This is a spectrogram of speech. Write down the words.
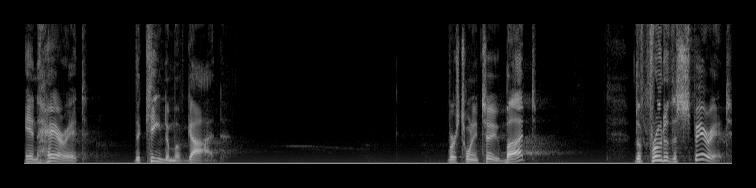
inherit the kingdom of God. Verse 22 But the fruit of the Spirit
